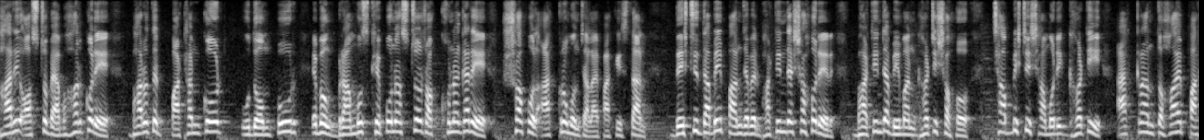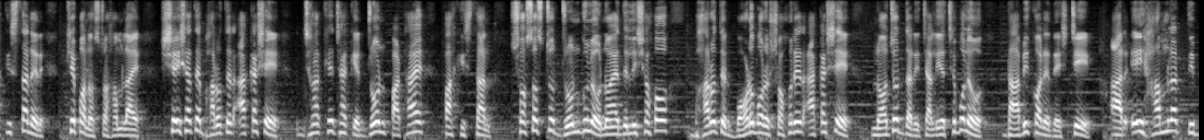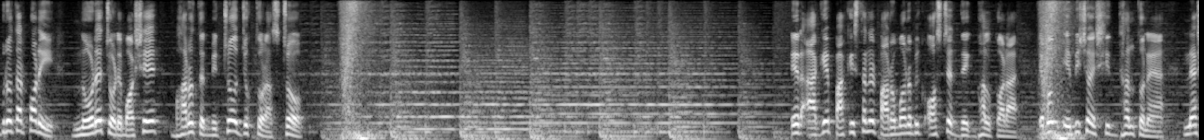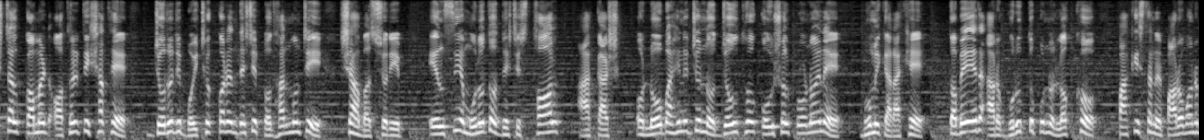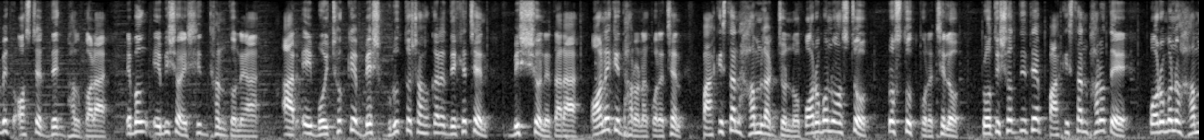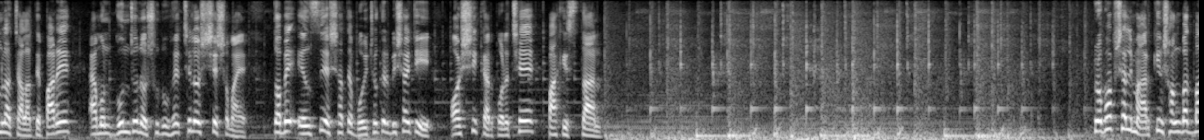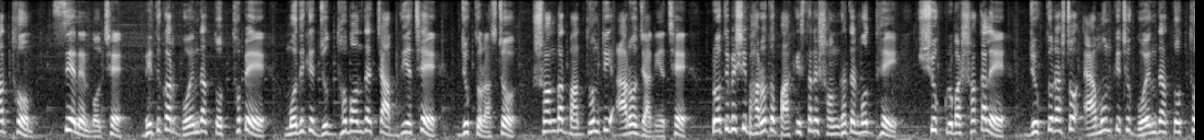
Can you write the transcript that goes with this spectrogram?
ভারী অস্ত্র ব্যবহার করে ভারতের পাঠানকোট, উদমপুর এবং ব্রাহ্মস ক্ষেপণাস্ত্র রক্ষণাগারে সফল আক্রমণ চালায় পাকিস্তান। দেশটির দাবি, পাঞ্জাবের ভাটিন্ডা শহরের ভাটিন্ডা বিমান ঘাঁটি সহ ছাব্বিশটি সামরিক ঘাঁটি আক্রান্ত হয় পাকিস্তানের ক্ষেপণাস্ত্র হামলায়। সেই সাথে ভারতের আকাশে ঝাঁকে ঝাঁকে ড্রোন পাঠায় পাকিস্তান। সশস্ত্র ড্রোনগুলো নয়াদিল্লি সহ ভারতের বড় বড় শহরের আকাশে নজরদারি চালিয়েছে বলেও দাবি করে দেশটি। আর এই হামলার তীব্রতার পরেই নড়ে চড়ে বসে ভারতের মিত্র যুক্তরাষ্ট্র। এর আগে পাকিস্তানের পারমাণবিক অস্ত্রের দেখভাল করা এবং এ বিষয়ে সিদ্ধান্ত নেয়া। ন্যাশনাল কমান্ড অথরিটির সাথে জরুরি বৈঠক করেন দেশটির প্রধানমন্ত্রী শাহবাজ শরীফ। এনসিএ মূলত দেশটির স্থল, আকাশ ও নৌবাহিনীর জন্য যৌথ কৌশল প্রণয়নে ভূমিকা রাখে। তবে এর আরও গুরুত্বপূর্ণ লক্ষ্য পাকিস্তানের পারমাণবিক অস্ত্রের দেখভাল করা এবং এ বিষয়ে সিদ্ধান্ত নেওয়া আর এই বৈঠককে বেশ গুরুত্ব সহকারে দেখেছেন বিশ্ব নেতারা অনেকে ধারণা করেছেন পাকিস্তান হামলার জন্য পরমাণু অস্ত্র প্রস্তুত করেছিল। প্রতিশোধ দিতে পাকিস্তান ভারতে পরমাণু হামলা চালাতে পারে এমন গুঞ্জনও শুরু হয়েছিল সে সময়। তবে এনসি এর সাথে বৈঠকের বিষয়টি অস্বীকার করেছে পাকিস্তান। প্রভাবশালী মার্কিন সংবাদ মাধ্যম সিএনএন বলছে, ভীতিকর গোয়েন্দা তথ্য পেয়ে মোদীকে যুদ্ধ বন্ধের চাপ দিয়েছে যুক্তরাষ্ট্র। সংবাদ মাধ্যমটি আরও জানিয়েছে, প্রতিবেশী ভারত ও পাকিস্তানের সংঘাতের মধ্যেই শুক্রবার সকালে যুক্তরাষ্ট্র এমন কিছু গোয়েন্দা তথ্য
